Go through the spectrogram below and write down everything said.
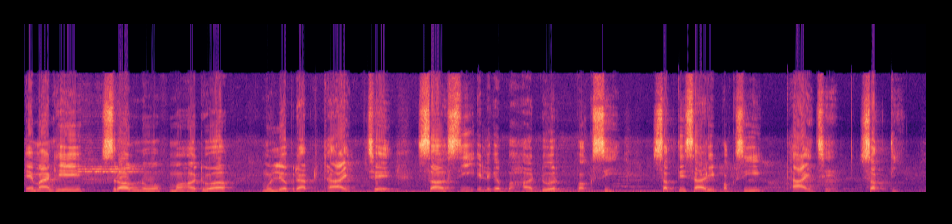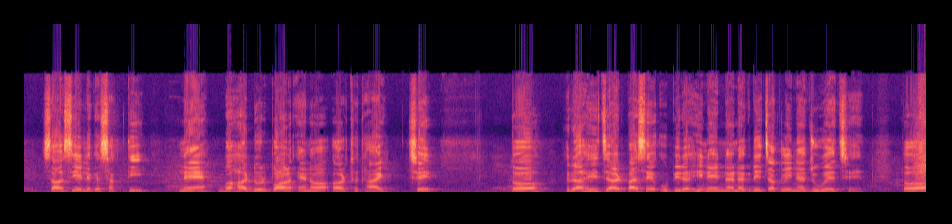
તેમાંથી શ્રમનું મહત્ત્વ મૂલ્ય પ્રાપ્ત થાય છે. સાહસી એટલે કે બહાદુર પક્ષી. શક્તિશાળી પક્ષી થાય છે. શક્તિ. સાહસી એટલે કે શક્તિ ને બહાદુર પણ એનો અર્થ થાય છે. તો રહી ઝાડ પાસે ઊભી રહીને નાનકડી ચકલીને જુએ છે. તો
